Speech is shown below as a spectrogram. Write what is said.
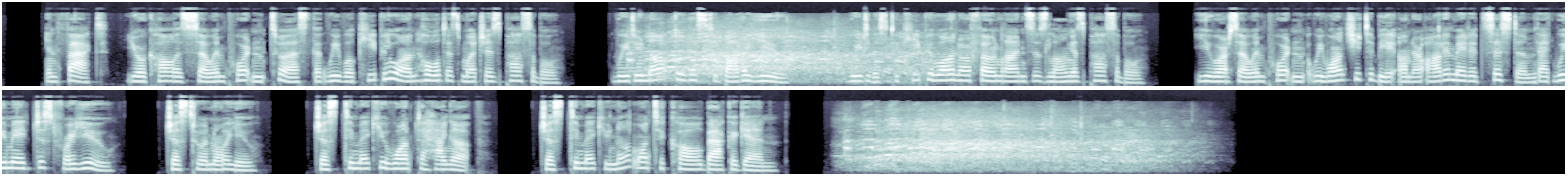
In fact, your call is so important to us that we will keep you on hold as much as possible. We do not do this to bother you. We do this to keep you on our phone lines as long as possible. You are so important we want you to be on our automated system that we made just for you just to annoy you, just to make you want to hang up, just to make you not want to call back again.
